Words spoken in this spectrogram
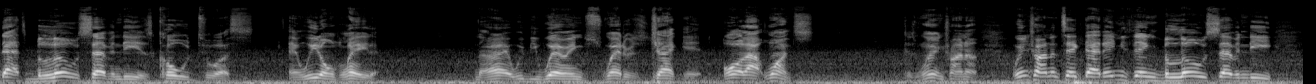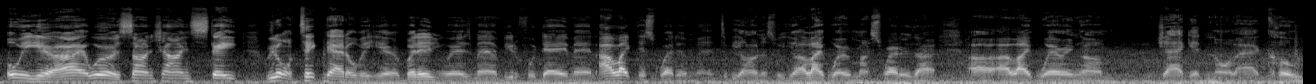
that's below 70 is cold to us and we don't play that all right we be wearing sweaters jacket all at once because we ain't trying to we ain't trying to take that anything below 70 over here. All right, we're a sunshine state. We don't take that over here. But anyways, man, beautiful day, man. I like this sweater, man. To be honest with you, I like wearing my sweaters. I uh, I like wearing um jacket and all that coat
